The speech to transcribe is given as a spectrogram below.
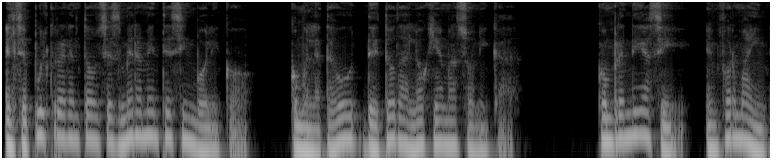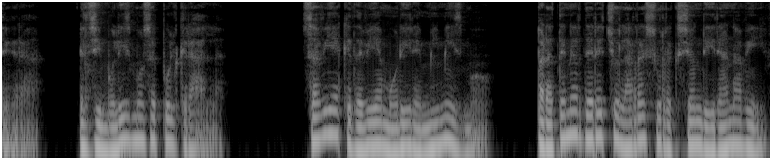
El sepulcro era entonces meramente simbólico, como el ataúd de toda logia masónica. Comprendí así, en forma íntegra, el simbolismo sepulcral. Sabía que debía morir en mí mismo para tener derecho a la resurrección de Irán Aviv,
